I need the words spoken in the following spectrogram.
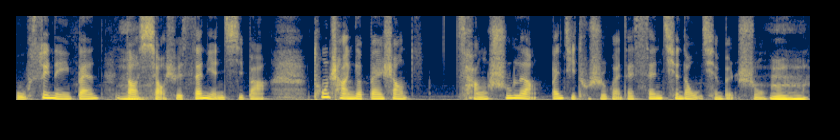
五岁那一班到小学三年级吧。通常一个班上藏书量，班级图书馆在三千到五千本书。嗯嗯，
